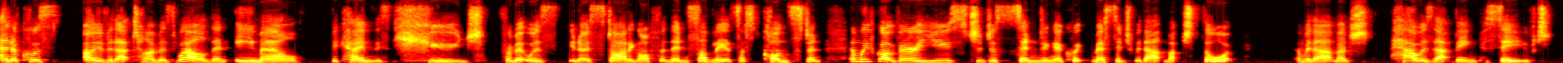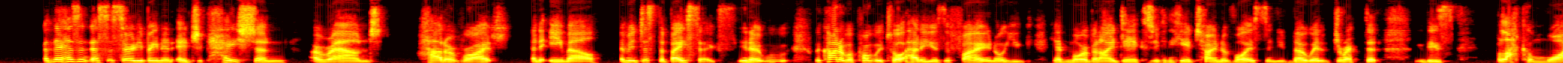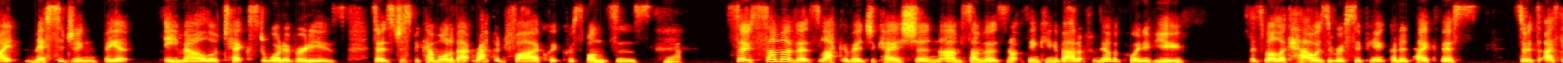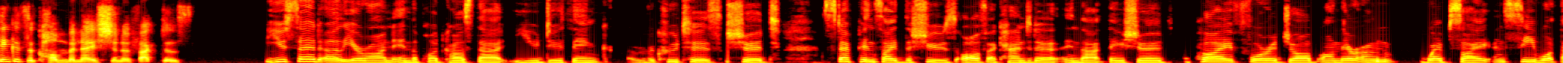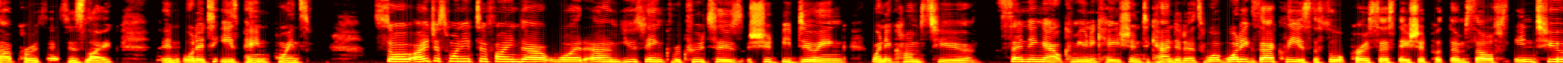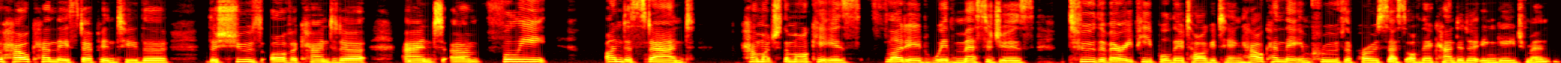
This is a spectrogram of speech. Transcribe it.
And of course, over that time as well, then email became this huge from it was you know starting off and then suddenly it's just constant and we've got very used to just sending a quick message without much thought and without much how is that being perceived and there hasn't necessarily been an education around how to write an email I mean, just the basics. You know, we, we, kind of were probably taught how to use a phone, or you, you had more of an idea because you can hear tone of voice and you'd know where to direct it. These black and white messaging, be it email or text or whatever it is. So it's just become all about rapid fire, quick responses. Yeah. So some of it's lack of education, um, some of it's not thinking about it from the other point of view as well. Like, how is a recipient going to take this? So I think it's a combination of factors. You said earlier on in the podcast that you do think recruiters should step inside the shoes of a candidate in that they should apply for a job on their own website and see what that process is like in order to ease pain points. So, I just wanted to find out what um, you think recruiters should be doing when it comes to sending out communication to candidates? What what exactly is the thought process they should put themselves into? How can they step into the the shoes of a candidate and um, fully understand how much the market is flooded with messages to the very people they're targeting? How can they improve the process of their candidate engagement?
